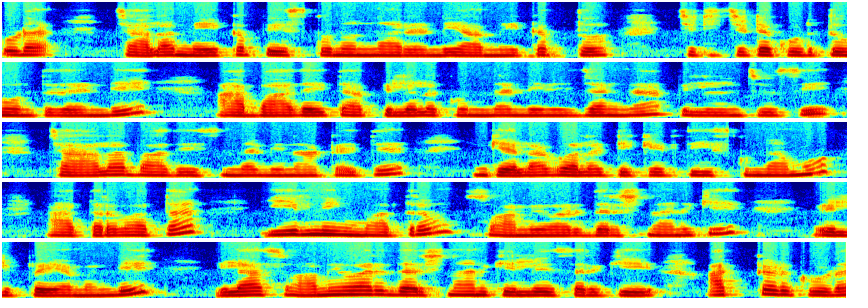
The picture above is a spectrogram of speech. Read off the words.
కూడా చాలా మేకప్ ఏసుకొనున్నారండి. ఆ మేకప్‌తో చిటచిట కొడుతూ ఉంటదండి. ఆ బాధైతే ఆ పిల్లలకు ఉందండి నిజంగా. పిల్లల్ని చూసి చాలా బాధేసిందండి నాకైతే. ఇంకెలాగో అలా టికెట్ తీసుకున్నాము. ఆ తర్వాత ఈవినింగ్ మాత్రం స్వామివారి దర్శనానికి వెళ్ళిపోయామండి. ఇలా స్వామివారి దర్శనానికెళ్ళేసరికి అక్కడ కూడా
